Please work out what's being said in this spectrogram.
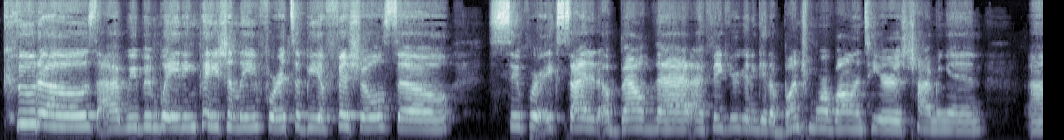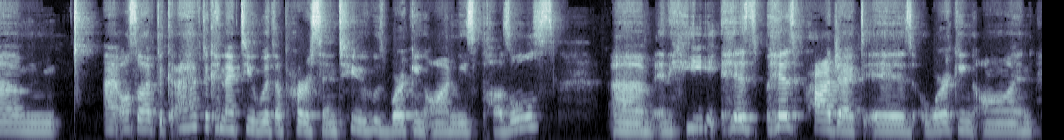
kudos! I, we've been waiting patiently for it to be official. So, super excited about that. I think you're going to get a bunch more volunteers chiming in. Um, I also have to I have to connect you with a person too who's working on these puzzles. Um, and he his his project is working on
